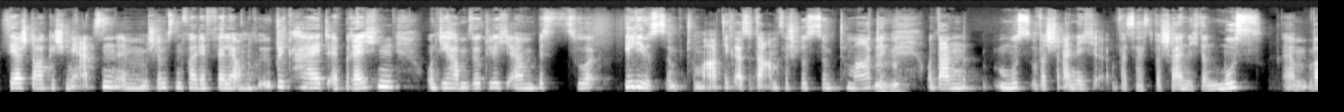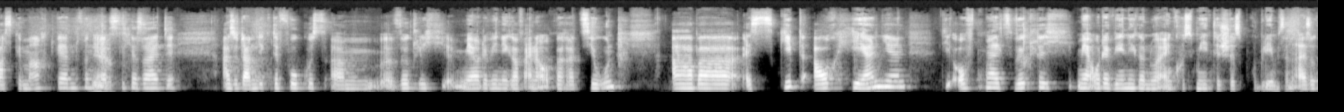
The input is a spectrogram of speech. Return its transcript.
sehr starke Schmerzen, im schlimmsten Fall der Fälle auch noch Übelkeit, Erbrechen und die haben wirklich ähm, bis zur Ilius-Symptomatik, also Darmverschlusssymptomatik. Mhm. Und dann muss wahrscheinlich, was heißt wahrscheinlich, dann muss ähm, was gemacht werden von ja. ärztlicher Seite. Also dann liegt der Fokus ähm, wirklich mehr oder weniger auf einer Operation. Aber es gibt auch Hernien, die oftmals wirklich mehr oder weniger nur ein kosmetisches Problem sind. Also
